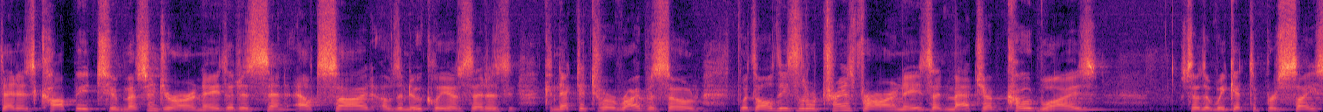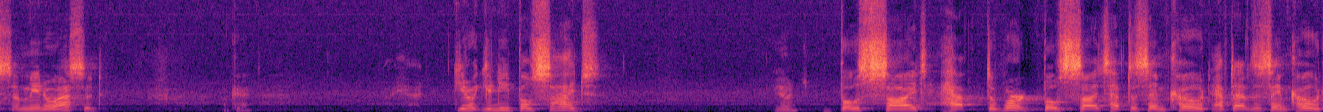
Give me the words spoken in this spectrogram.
that is copied to messenger RNA that is sent outside of the nucleus that is connected to a ribosome with all these little transfer RNAs that match up code wise so that we get the precise amino acid. Okay? You know, you need both sides. You know, both sides have to work. Both sides have the same code, have to have the same code,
